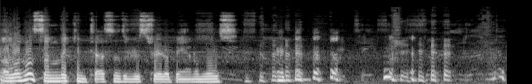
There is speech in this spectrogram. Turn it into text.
I love how some of the contestants are just straight up animals.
